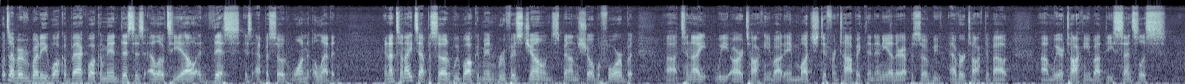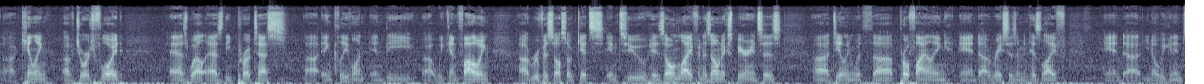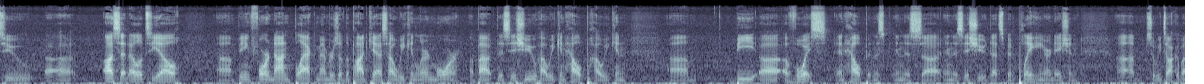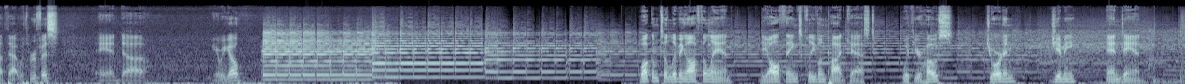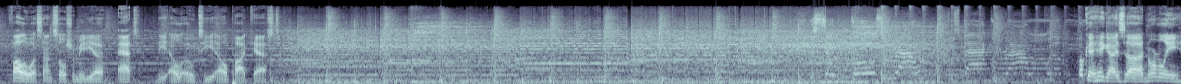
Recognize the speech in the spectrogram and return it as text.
What's up, everybody? Welcome back. Welcome in. This is LOTL, and this is episode 111. And on tonight's episode, we welcome in Rufus Jones. Been on the show before, but uh, tonight we are talking about a much different topic than any other episode we've ever talked about. Um, we are talking about the senseless uh, killing of George Floyd, as well as the protests uh, in Cleveland in the uh, weekend following. Uh, Rufus also gets into his own life and his own experiences uh, dealing with uh, profiling and uh, racism in his life. And, uh, you know, we get into uh, us at LOTL uh, being four non black members of the podcast, how we can learn more about this issue, how we can help, how we can. Um, be a voice and help in this in this in this issue that's been plaguing our nation. Um, so we talk about that with Rufus, and here we go. Welcome to Living Off the Land, the All Things Cleveland podcast, with your hosts, Jordan, Jimmy, and Dan. Follow us on social media at the LOTL podcast. Okay, hey guys. Uh, normally,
